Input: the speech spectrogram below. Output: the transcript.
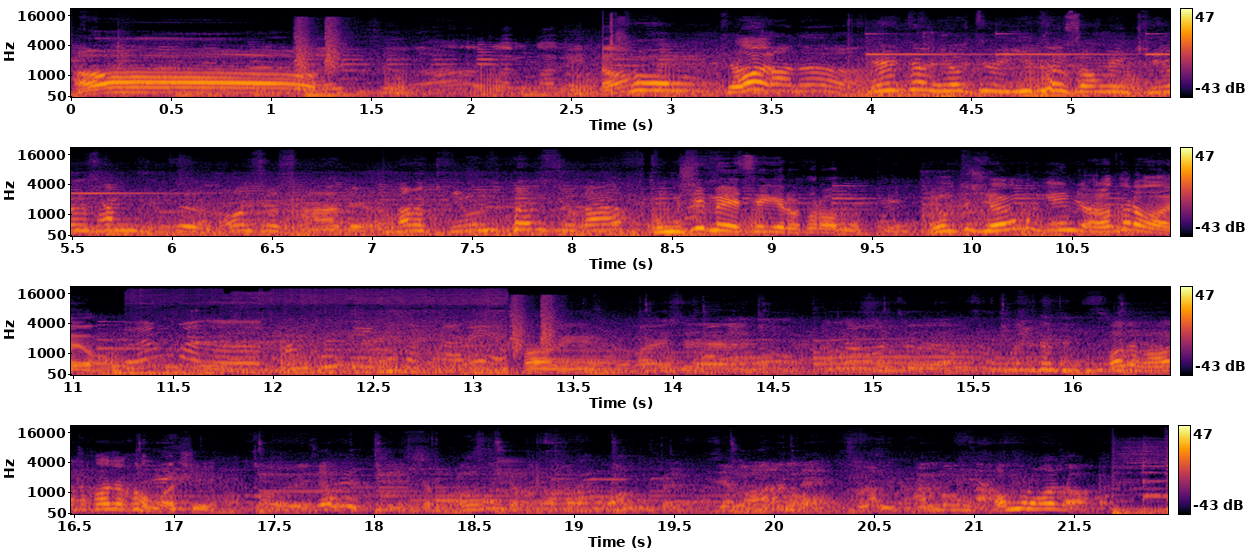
어. 아 까비 까비. 총 결과는 1등 역트 2등 성민 기훈 3등 원수 4등 다음에 기훈 선수가 동심의 세계로 돌아온 느낌. 영태 저 양반 게임 잘하더라고요. 그 양반은 방송 게임 보다 잘해. 가자 가자 가자 하고 같이. 이제 많은데 안, 안 먹나? 밥 먹으러 가자.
